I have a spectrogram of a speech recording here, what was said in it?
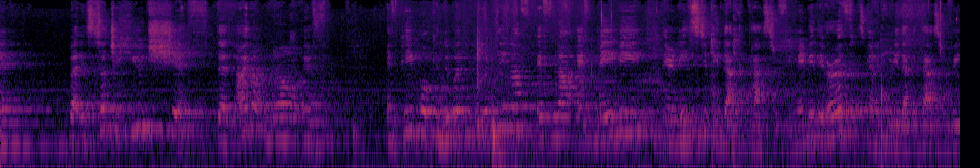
And, but it's such a huge shift that I don't know if, if people can do it quickly enough, if not, if maybe there needs to be that catastrophe. Maybe the earth is gonna create that catastrophe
